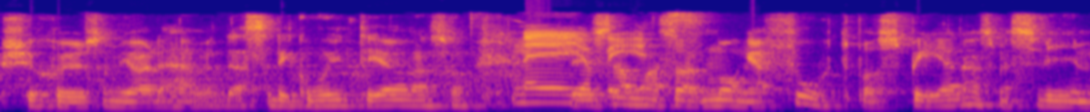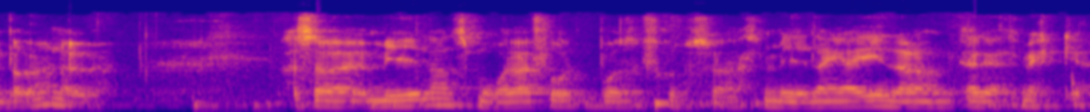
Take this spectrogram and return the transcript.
27 som gör det här men alltså, det går ju inte att göra så Nej, Det är jag samma vet. sak, många fotbollsspelare som är svinbra nu Alltså Milans målvakt, Milan, jag gillar dem rätt mycket.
